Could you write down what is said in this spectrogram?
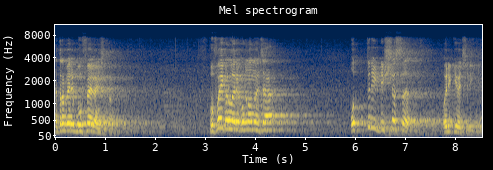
എത്ര പേര് ബുഫെ കഴിച്ചിട്ടുണ്ട്? ബുഫയ്ക്കുള്ള ഒരു ഗുണമെന്ന് വെച്ചാൽ ഒത്തിരി ഡിഷസ് ഒരുക്കി വെച്ചിരിക്കുക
